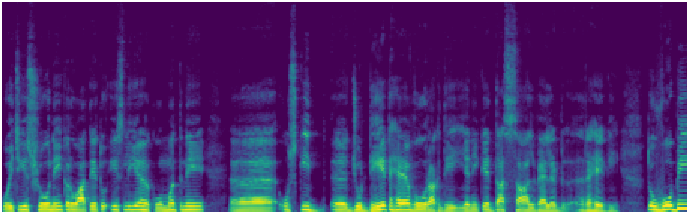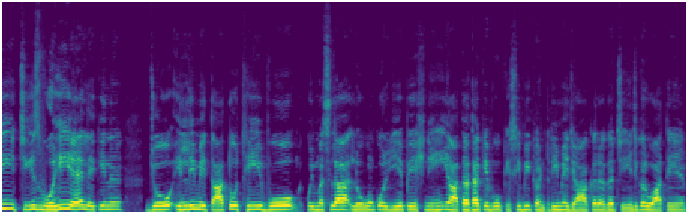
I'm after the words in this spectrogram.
कोई चीज़ शो नहीं करवाते। तो इसलिए हुकूमत ने उसकी जो डेट है, वो रख दी, यानी कि 10 साल वैलिड रहेगी। तो वो भी चीज़ वही है, लेकिन जो इनलिमिता तो थी वो, कोई मसला लोगों को ये पेश नहीं आता था कि वो किसी भी कंट्री में जाकर अगर चेंज करवाते हैं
